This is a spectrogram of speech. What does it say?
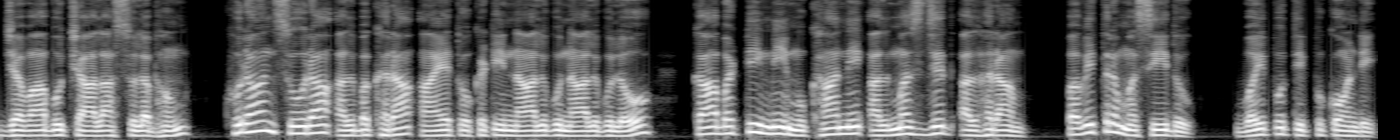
జవాబు చాలా సులభం. ఖురాన్ సూరా అల్బఖరా ఆయత్ ఒకటి నాలుగు నాలుగులో కాబట్టి మీ ముఖాన్ని అల్మస్జిద్ అల్హరాం పవిత్ర మసీదు వైపు తిప్పుకోండి.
